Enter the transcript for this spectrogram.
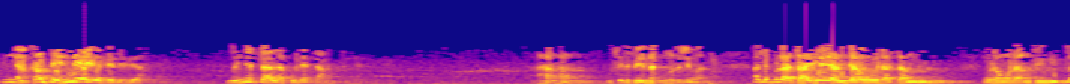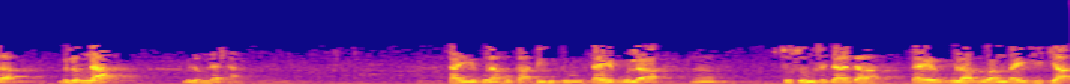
Ingat kan pendek kata dia. Ya? Menyesal aku datang. Muslimin muslimat. Ada pula saya yang jauh datang dulu. Orang-orang sini pula belum dah belum datang. Saya pula buka pintu, saya pula uh, susun sejadah, saya pula buang tai cicak.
